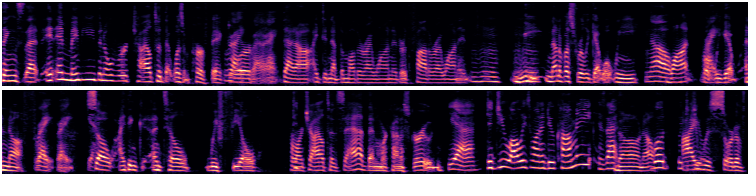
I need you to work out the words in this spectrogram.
things that, and, maybe even over childhood that wasn't perfect Right, or right, right. that uh, I didn't have the mother I wanted or the father I wanted. Mm-hmm, We, none of us really get what we No, want, but right. we get enough. Right, right. Yeah. So I think until we feel from our childhood sad, then we're kind of screwed. yeah. Did you always want to do comedy? Is that No, no. Well, did I you, was sort of,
